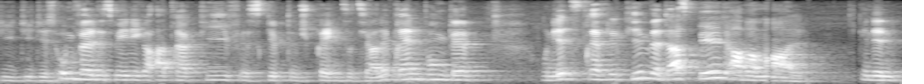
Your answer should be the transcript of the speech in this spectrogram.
die, die, das Umfeld ist weniger attraktiv, es gibt entsprechend soziale Brennpunkte. Und jetzt reflektieren wir das Bild aber mal in den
